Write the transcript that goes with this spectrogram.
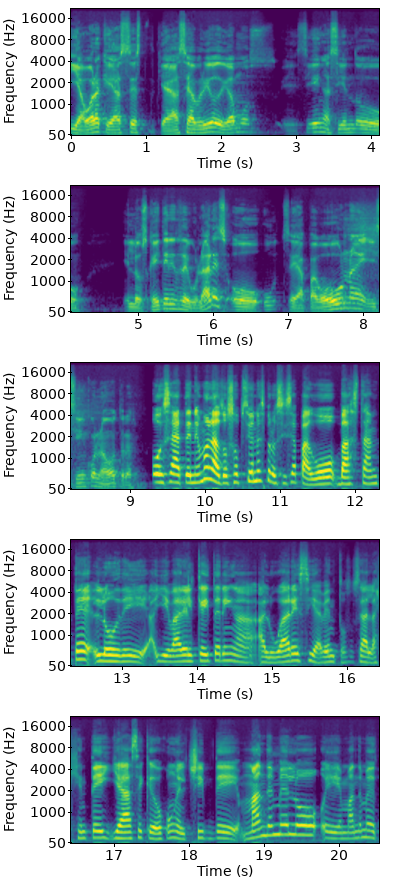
y ahora que ya se, que ya abrió, digamos, eh, ¿siguen haciendo los catering regulares o se apagó una y siguen con la otra? O sea, tenemos las dos opciones, pero sí se apagó bastante lo de llevar el catering a, lugares y a eventos. O sea, la gente ya se quedó con el chip de mándemelo, eh, mándeme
